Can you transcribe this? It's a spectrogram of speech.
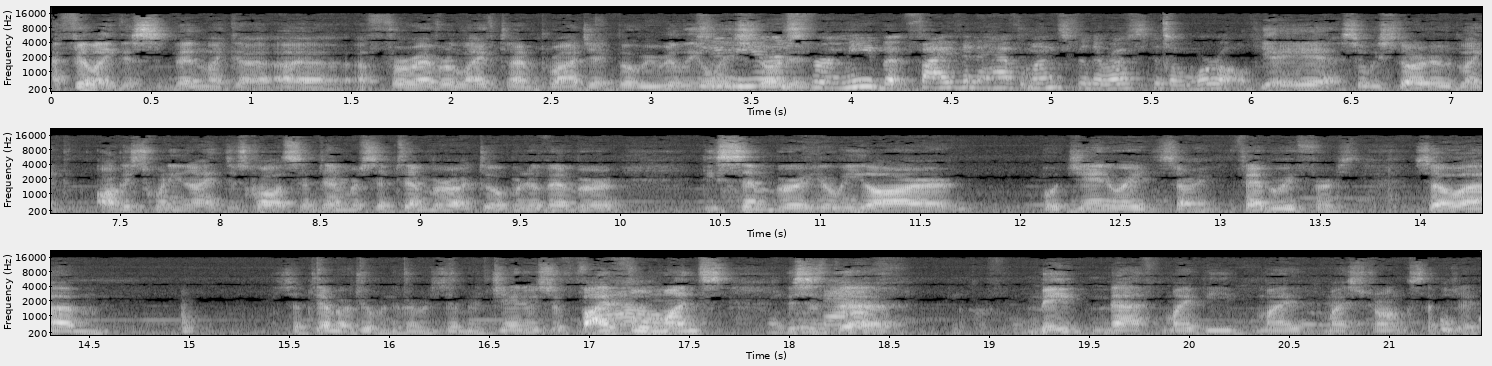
I feel like this has been like a, a, a forever lifetime project, but we really Two only years for me, but five and a half months for the rest of the world. Yeah, yeah. So we started like August 29th. Just call it September, September, October, November, December. Here we are. Well, January. Sorry, February 1st. So um, September, October, November, December, January. So five Wow. full months. This is math. the. Maybe math might be my, my strong subject.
